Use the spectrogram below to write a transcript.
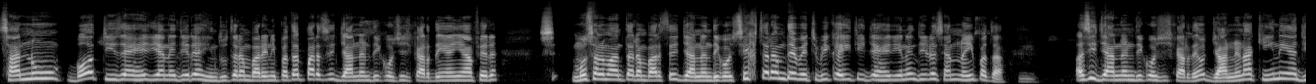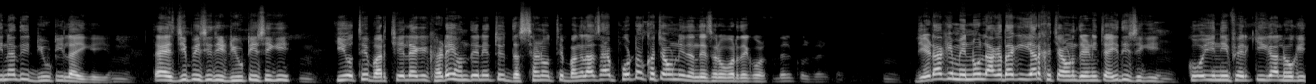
ਸਾਨੂੰ ਬਹੁਤ ਚੀਜ਼ਾਂ ਇਹੋ ਜਿਹੀਆਂ ਨੇ ਜਿਹੜੇ ਹਿੰਦੂ ਧਰਮ ਬਾਰੇ ਨਹੀਂ ਪਤਾ ਪਰ ਅਸੀਂ ਜਾਣਨ ਦੀ ਕੋਸ਼ਿਸ਼ ਕਰਦੇ ਹਾਂ ਜਾਂ ਫਿਰ ਸ- ਮੁਸਲਮਾਨ ਧਰਮ ਬਾਰੇ ਅਸੀਂ ਜਾਣਨ ਦੀ ਕੋਸ਼ਿਸ਼ ਸਿੱਖ ਧਰਮ ਦੇ ਵਿੱਚ ਵੀ ਕਈ ਚੀਜ਼ਾਂ ਇਹੋ ਜਿਹੀਆਂ ਨੇ ਜਿਹੜੇ ਸਾਨੂੰ ਨਹੀਂ ਪਤਾ। ਅਸੀਂ ਜਾਣਨ ਦੀ ਕੋਸ਼ਿਸ਼ ਕਰਦੇ ਹਾਂ ਉਹ ਜਾਣਨਾ ਕੀ ਨੇ ਆ ਜਿਨ੍ਹਾਂ ਦੀ ਡਿਊਟੀ ਲਾਈ ਗਈ ਹੈ। ਹੂੰ। ਤਾਂ ਐਸਜੀਪੀਸੀ ਦੀ ਡਿਊਟੀ ਸੀਗੀ। ਕਿ ਉੱਥੇ ਵਰਚੇ ਲੈ ਕੇ ਖੜੇ ਹੁੰਦੇ ਨੇ ਤੇ ਦੱਸਣ ਉੱਥੇ ਬੰਗਲਾ ਸਾਹਿਬ ਫੋਟੋ ਖਿਚਾਉਣ ਨਹੀਂ ਦਿੰਦੇ ਸਰੋਵਰ ਦੇ ਕੋਲ। ਬਿਲਕੁਲ ਬਿਲਕੁਲ। ਜਿਹੜਾ ਕਿ ਮੈਨੂੰ ਲੱਗਦਾ ਕਿ ਯਾਰ ਖਿਚਾਉਣ ਦੇਣੀ ਚਾਹੀਦੀ ਸੀਗੀ ਕੋਈ ਨਹੀਂ ਫਿਰ ਕੀ ਗੱਲ ਹੋ ਗਈ।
